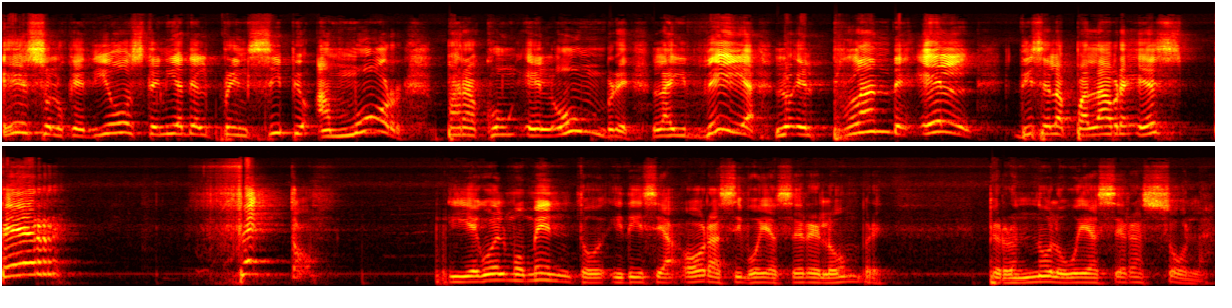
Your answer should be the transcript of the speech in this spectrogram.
Eso es lo que Dios tenía del principio, amor para con el hombre. La idea, lo- el plan de Él, dice la palabra, es perfecto. Y llegó el momento y dice, ahora sí voy a ser el hombre, pero no lo voy a hacer a sola.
